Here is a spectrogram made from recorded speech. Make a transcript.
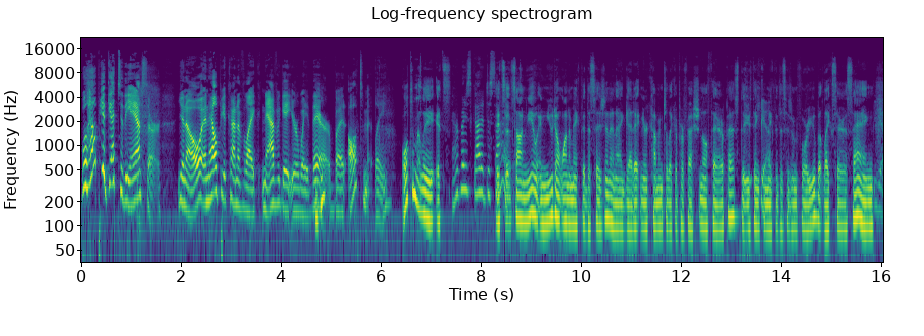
We'll help you get to the answer, you know, and help you kind of like navigate your way there. Mm-hmm. But ultimately, ultimately it's Everybody's got to decide. it's it's on you and you don't want to make the decision and I get it and you're coming to like a professional therapist that you think can make the decision for you but like Sarah's saying Yeah.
